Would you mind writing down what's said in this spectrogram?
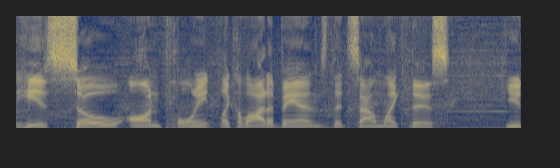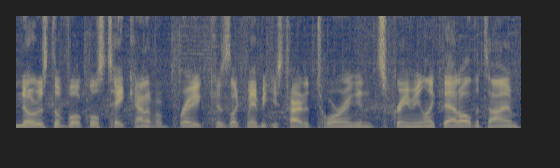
he is so on point. Like a lot of bands that sound like this, you notice the vocals take kind of a break because like maybe he's tired of touring and screaming like that all the time.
